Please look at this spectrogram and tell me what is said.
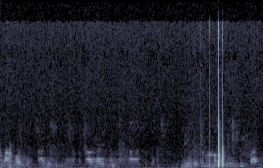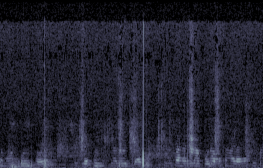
tabakod, pagi sa sinyo nga pagkaungali sa mga tabangan subok. Thank you sa mga kamot na nag-iwas, sa mga sponsors. We bless you na Lord God. Sana nilang po namin sa ngalan ng Super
